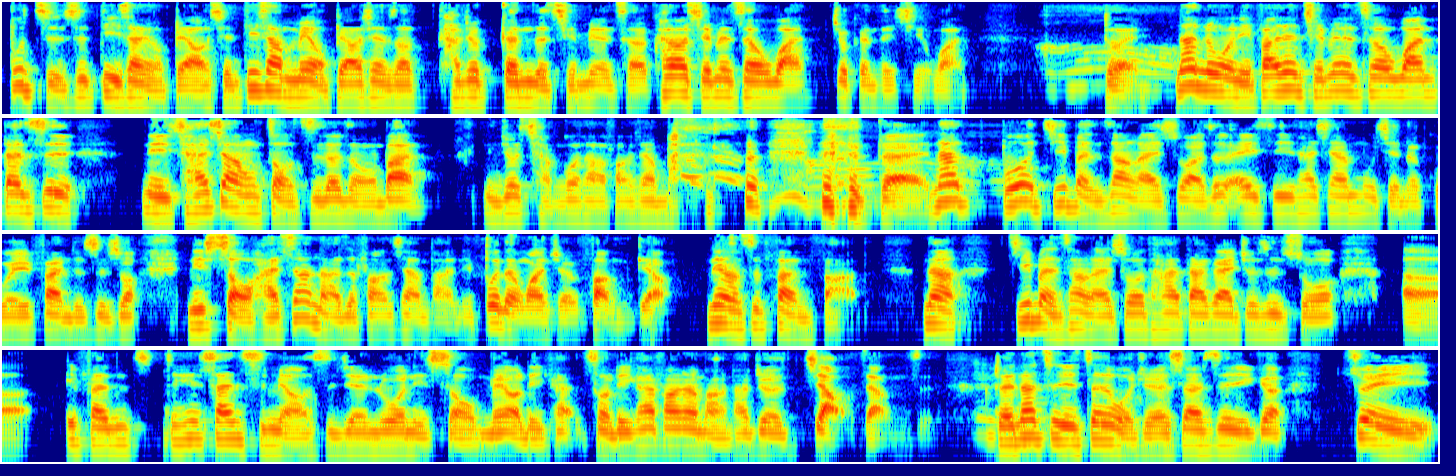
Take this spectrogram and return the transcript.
不只是地上有标线，地上没有标线的时候，它就跟着前面的车，看到前面车弯就跟着一起弯。哦，对，那如果你发现前面的车弯，但是你还想走直的怎么办？你就抢过它方向盘。哦 对，那嗯不过基本上来说啊，这个 A C 它现在目前的规范就是说，你手还是要拿着方向盘，你不能完全放掉，那样是犯法的。那基本上来说，它大概就是说，呃，一分这些三十秒的时间，如果你手没有离开，手离开方向盘，它就叫这样子。对，嗯那这些这是我觉得算是一个最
